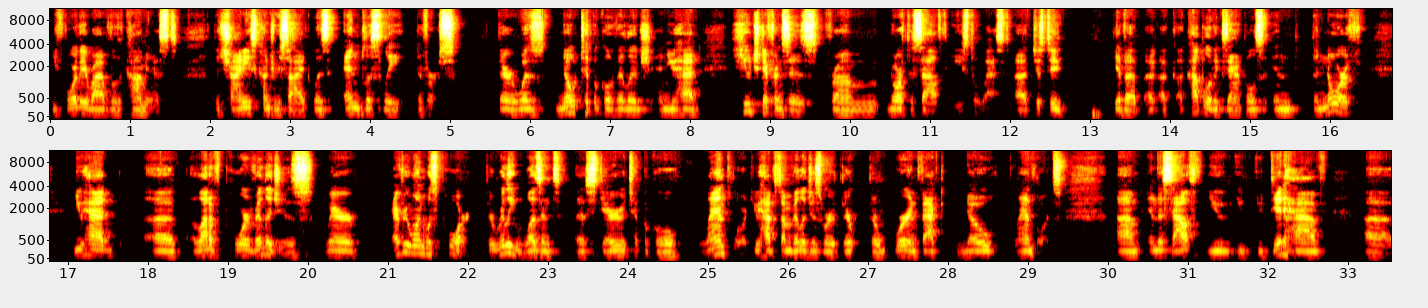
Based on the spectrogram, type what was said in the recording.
before the arrival of the communists, the Chinese countryside was endlessly diverse. There was no typical village, and you had huge differences from north to south, east to west. Uh, just to give a, a, a, couple of examples, in the north, you had uh, a lot of poor villages where everyone was poor. There really wasn't a stereotypical landlord. You have some villages where there, there were, in fact, no landlords. Um, in the South, you you, you did have uh,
